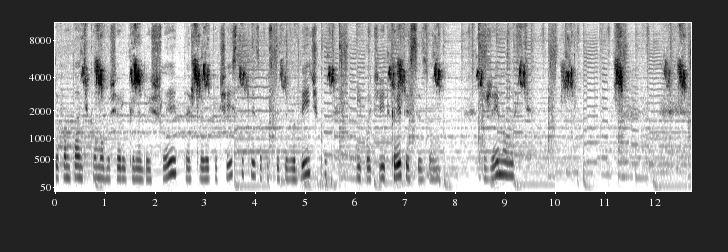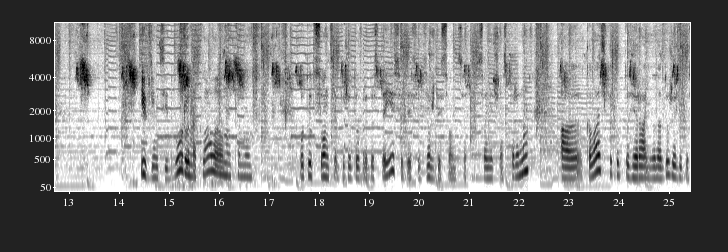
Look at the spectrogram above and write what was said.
До фонтанчика мого ще руки не дійшли. Теж треба почистити, запустити водичку і відкрити сезон. Жимолость. І в кінці двору наклала воно тому. Отут сонце дуже добре достає сюди, завжди сонце, сонячна сторона. А калачки, тобто герань, вона дуже любить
